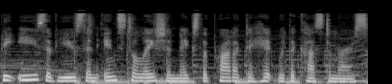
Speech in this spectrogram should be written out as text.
The ease of use and installation makes the product a hit with the customers.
